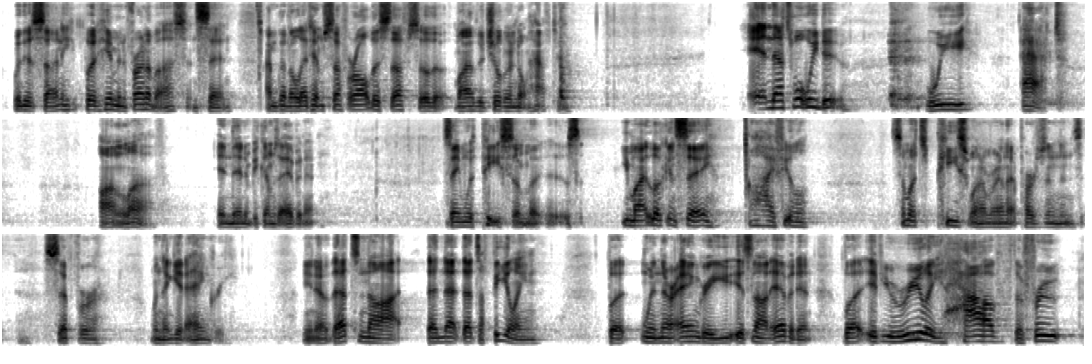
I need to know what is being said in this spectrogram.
with his son. He put him in front of us and said, I'm going to let him suffer all this stuff so that my other children don't have to. And that's what we do. We act on love, and then it becomes evident. Same with peace. You might look and say, Oh, I feel so much peace when I'm around that person, except for when they get angry. You know, that's not, and that, that's a feeling, but when they're angry, it's not evident. But if you really have the fruit,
